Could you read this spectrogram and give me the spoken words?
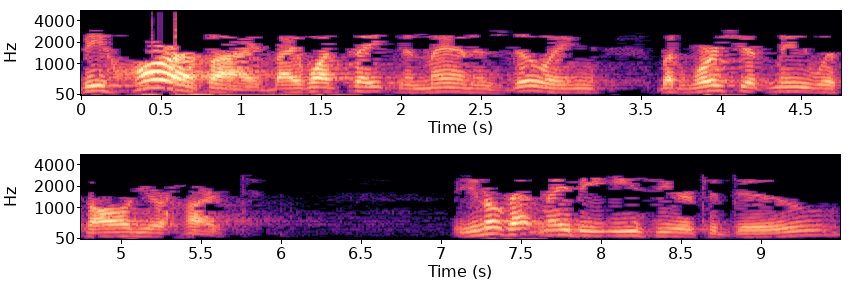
Be horrified by what Satan and man is doing but worship me with all your heart. You know, that may be easier to do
